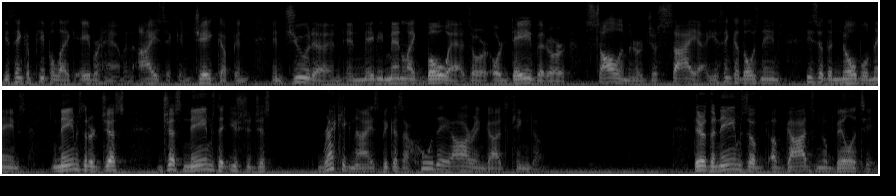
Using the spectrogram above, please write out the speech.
you think of people like Abraham and Isaac and Jacob and, and Judah and, and maybe men like Boaz or, or David or Solomon or Josiah. You think of those names. These are the noble names. Names that are just, just names that you should just recognize because of who they are in God's kingdom. They're the names of, of God's nobility.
